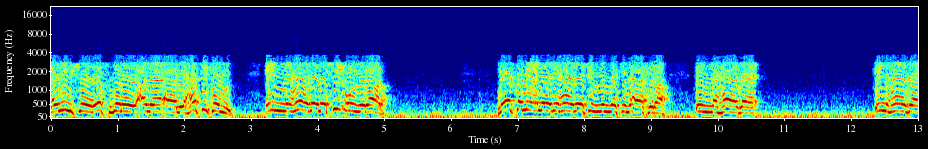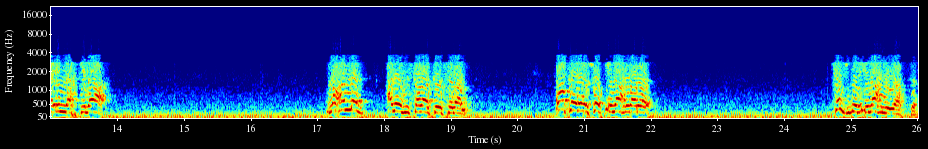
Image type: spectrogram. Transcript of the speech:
أن امشوا واصبروا على آلهتكم. إن هذا لشيء يراد ما سمعنا بهذا في الملة الآخرة. إن هذا إن هذا إلا اختلاق Muhammed aleyhissalatu vesselam o kadar çok ilahları tek bir ilah mı yaptı?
